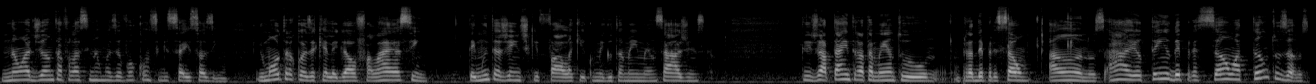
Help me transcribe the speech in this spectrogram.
Não adianta falar assim, não, mas eu vou conseguir sair sozinho. E uma outra coisa que é legal falar é assim: tem muita gente que fala aqui comigo também em mensagens que já está em tratamento para depressão há anos. Ah, eu tenho depressão há tantos anos.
